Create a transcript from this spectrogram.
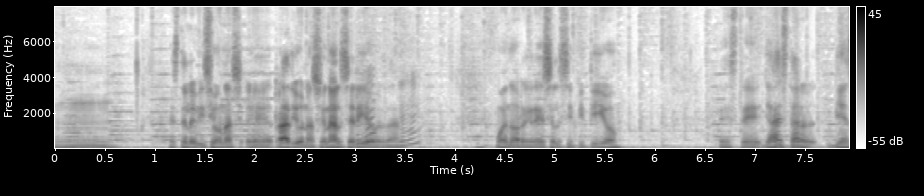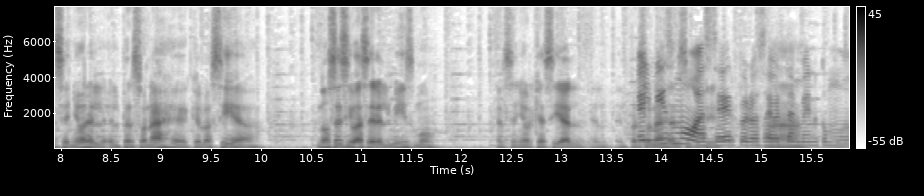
Mm, es televisión, eh, Radio Nacional sería, ¿verdad? Bueno, regresa el Cipitío. Este, ya está bien señor el, el personaje que lo hacía. No sé si va a ser el mismo el señor que hacía el, el, personaje. El mismo hacer, pero saber también como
